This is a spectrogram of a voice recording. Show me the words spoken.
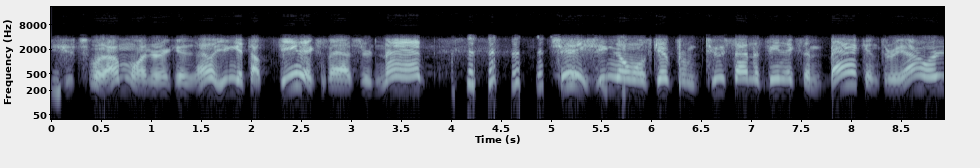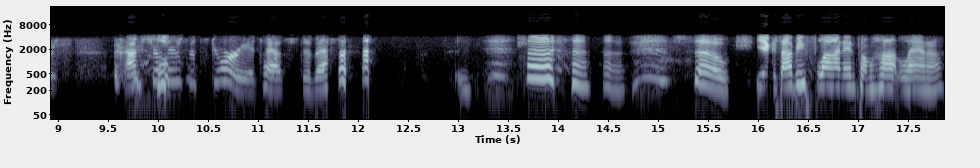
That's what I'm wondering. Because hell, you can get to Phoenix faster than that. Jeez, you can almost get from Tucson to Phoenix and back in three hours. I'm sure there's a story attached to that. so yeah, 'cause I'll be flying in from Hotlanta,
